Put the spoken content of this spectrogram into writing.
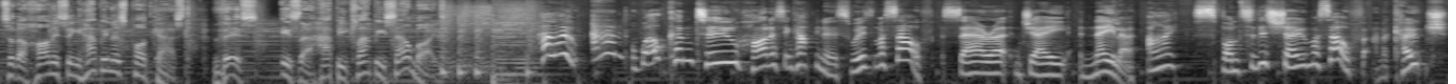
to the Harnessing Happiness podcast. This is the Happy Clappy Soundbite. Hello and welcome to Harnessing Happiness with myself, Sarah J. Naylor. I sponsor this show myself. I'm a coach,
